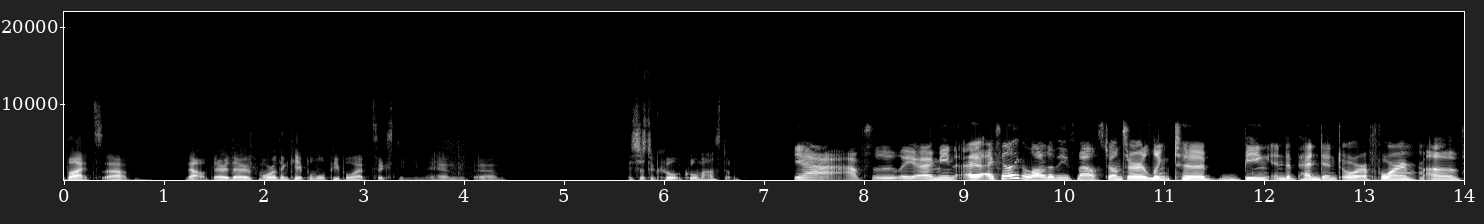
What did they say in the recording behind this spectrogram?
but um, no, there there's more than capable people at 16, and um, it's just a cool cool milestone. Yeah, absolutely. I mean, I, I feel like a lot of these milestones are linked to being independent or a form of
